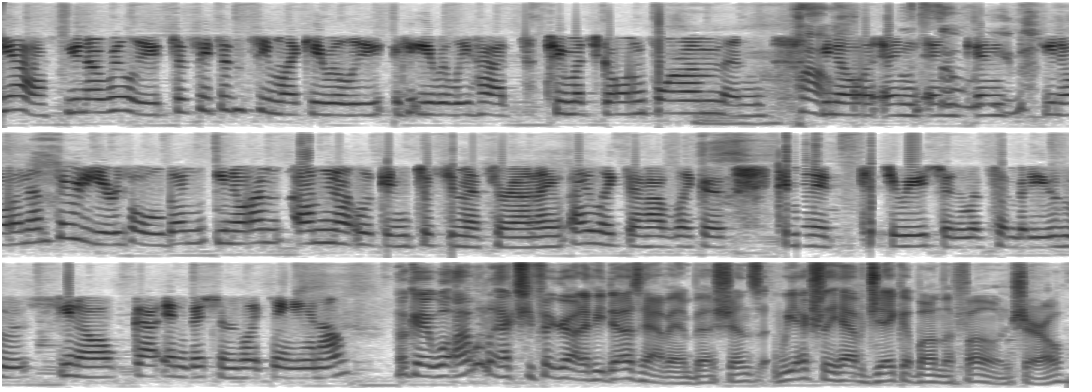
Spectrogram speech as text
Yeah, you know, really, just it didn't seem like he really he really had too much going for him, and Wow, you know, and that's so and, and you know, and I'm 30 years old. I'm you know, I'm I'm not looking just to mess around. I I like to have like a committed situation with somebody who's you know got ambitions like me. You know. Okay, well, I want to actually figure out if he does have ambitions. We actually have Jacob on the phone, Cheryl,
